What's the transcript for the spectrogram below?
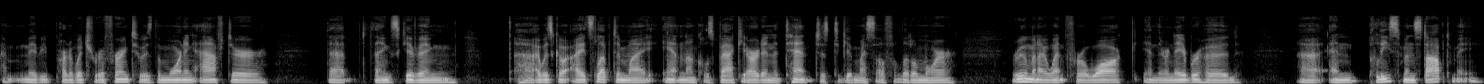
um, maybe part of what you're referring to is the morning after that Thanksgiving. Uh, I was going. I had slept in my aunt and uncle's backyard in a tent just to give myself a little more room, and I went for a walk in their neighborhood, uh, and policemen stopped me,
